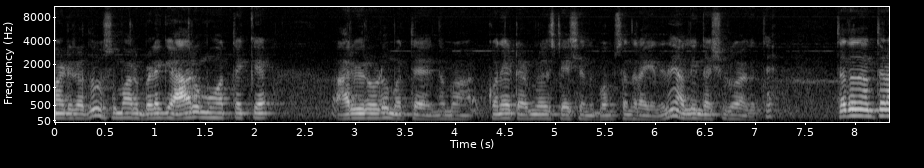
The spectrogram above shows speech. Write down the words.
ಮಾಡಿರೋದು ಸುಮಾರು ಬೆಳಗ್ಗೆ ಆರು ಮೂವತ್ತಕ್ಕೆ ಆರ್ ವಿ ರೋಡು ಮತ್ತು ನಮ್ಮ ಕೊನೆ ಟರ್ಮಿನಲ್ ಸ್ಟೇಷನ್ ಬೊಮ್ಸಂದ್ರ ಏನಿದೆ ಅಲ್ಲಿಂದ ಶುರು ಆಗುತ್ತೆ ತದನಂತರ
